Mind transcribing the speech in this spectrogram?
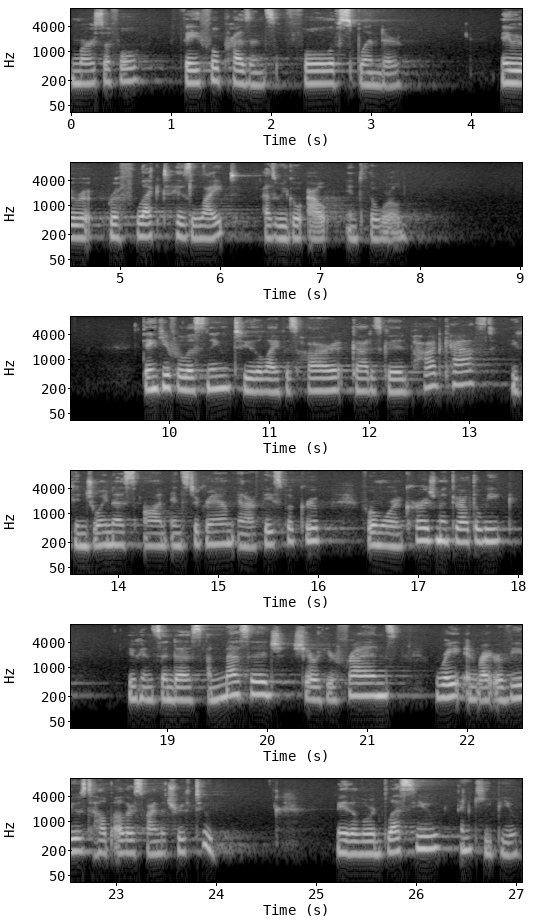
merciful, faithful presence full of splendor. May we re- reflect his light as we go out into the world. Thank you for listening to the Life is Hard, God is Good podcast. You can join us on Instagram and our Facebook group for more encouragement throughout the week. You can send us a message, share with your friends, rate and write reviews to help others find the truth too. May the Lord bless you and keep you.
